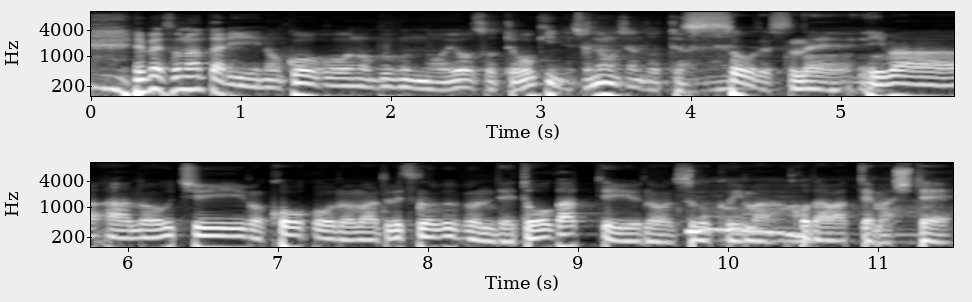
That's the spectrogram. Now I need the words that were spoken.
やっぱりそのあたりの広報の部分の要素って大きいんですよね御社にとってはね。そうですね。今あのうちも広報のまあ別の部分で動画っていうのをすごく今こだわってまして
